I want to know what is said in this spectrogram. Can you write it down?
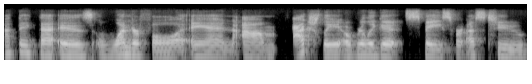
I think that is wonderful and um, actually a really good space for us to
